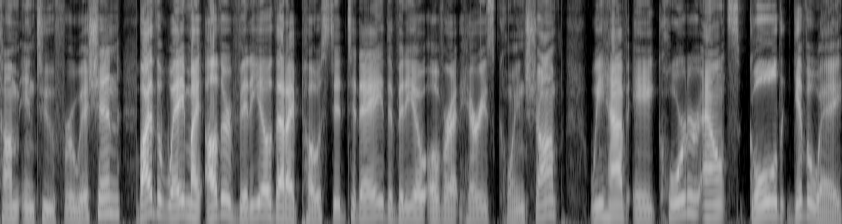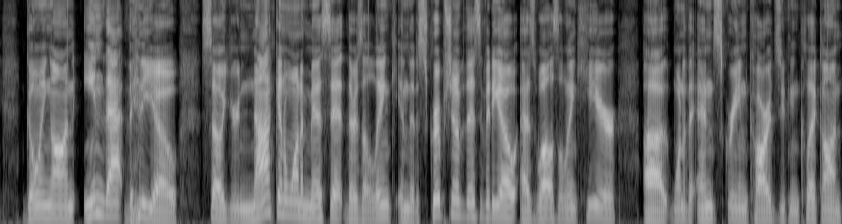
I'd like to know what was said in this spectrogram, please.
come into fruition. By the way, my other video that I posted today, the video over at Harry's Coin Shop, we have a quarter ounce gold giveaway going on in that video. So you're not going to want to miss it. There's a link in the description of this video, as well as a link here, uh, one of the end screen cards you can click on.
